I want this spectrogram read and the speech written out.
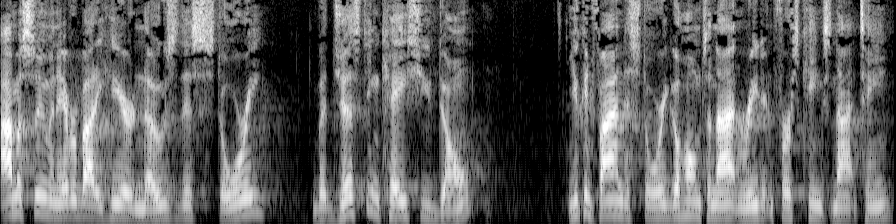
I'm assuming everybody here knows this story. But just in case you don't, you can find this story. Go home tonight and read it in 1 Kings 19.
